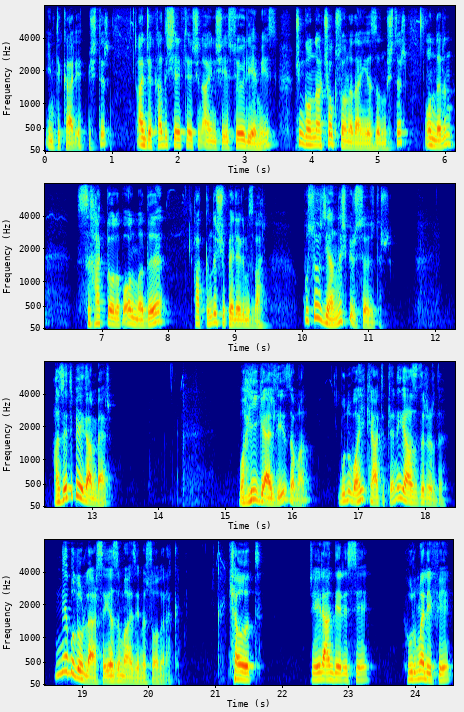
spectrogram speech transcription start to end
intikal etmiştir. Ancak hadis-i şerifler için aynı şeyi söyleyemeyiz. Çünkü onlar çok sonradan yazılmıştır. Onların sıhhatli olup olmadığı hakkında şüphelerimiz var. Bu söz yanlış bir sözdür. Hz. Peygamber vahiy geldiği zaman bunu vahiy katiplerine yazdırırdı. Ne bulurlarsa yazı malzemesi olarak. Kağıt, ceylan derisi, hurma lifi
